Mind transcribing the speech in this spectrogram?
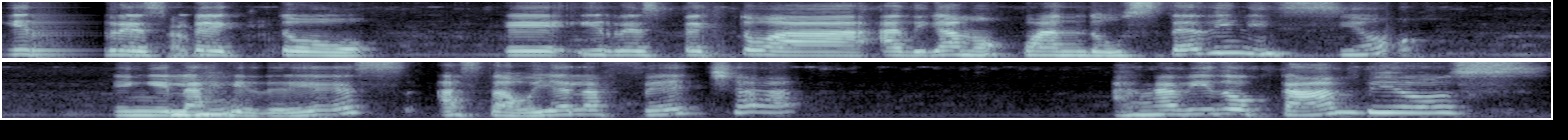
Y respecto, eh, y respecto a, digamos, cuando usted inició en el ajedrez hasta hoy a la fecha, ¿han habido cambios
